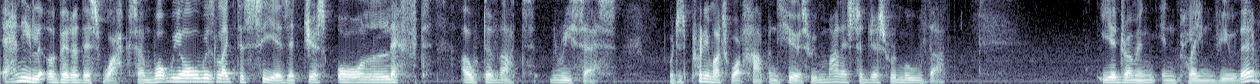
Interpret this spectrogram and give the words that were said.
any little bit of this wax and what we always like to see is it just all lift out of that recess which is pretty much what happened here so we managed to just remove that eardrum in, in plain view there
